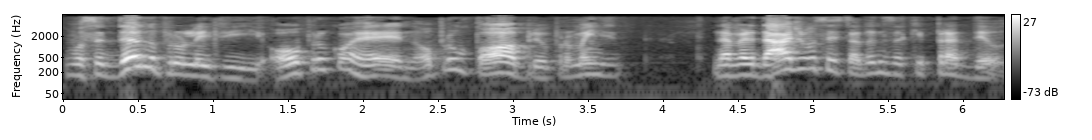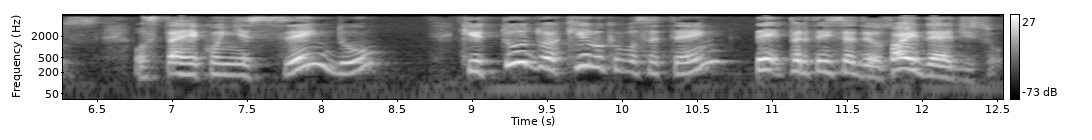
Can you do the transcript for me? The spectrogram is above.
Você dando para o Levi, ou para o Corren, ou para um pobre, ou para uma. Na verdade, você está dando isso aqui para Deus. Você está reconhecendo que tudo aquilo que você tem, tem, pertence a Deus. Qual a ideia disso?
